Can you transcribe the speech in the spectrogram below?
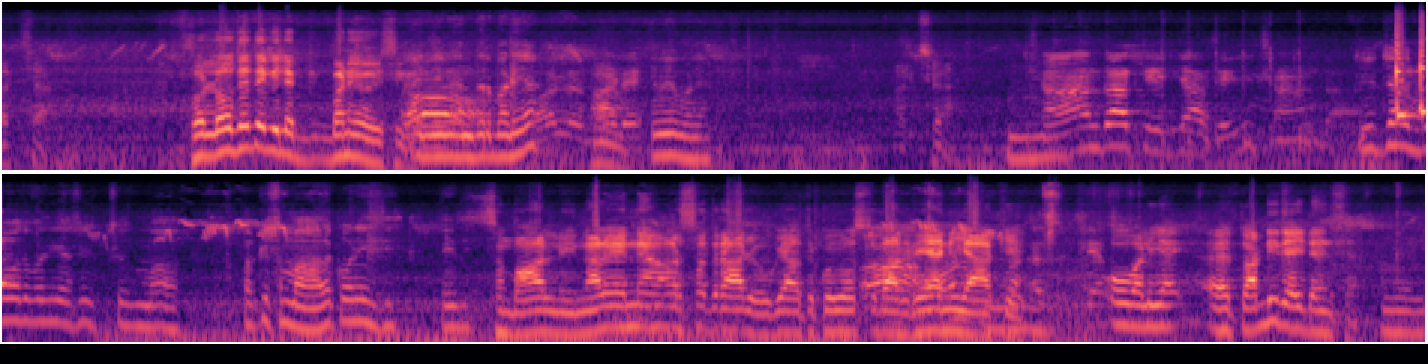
ਅੱਛਾ। ਫੁੱਲ ਉਹਦੇ ਤੇ ਵੀ ਲੱਗ- ਬਣੇ ਹੋਏ ਸੀ। ਜਿਵੇਂ ਅੰਦਰ ਬਣਿਆ। ਹਾਂ। ਕਿਵੇਂ ਬਣਿਆ। ਅੱਛਾ। ਸ਼ਾਨਦਾਰ ਚੀਜ਼ਾਂ ਸੀ ਜੀ ਸ਼ਾਨਦਾਰ ਚੀਜ਼ਾਂ ਬਹੁਤ ਵਧੀਆ ਸੀ ਸਮਾ- ਬਾਕੀ ਸੰਭਾਲ ਕੋਈ ਨਹੀਂ ਸੀ ਇਹਦੀ ਸੰਭਾਲ ਨਹੀਂ ਨਾਲੇ ਇੰਨਾ ਅਰਸਦ ਰਾਜ ਹੋ ਗਿਆ ਤੇ ਕੋਈ ਉਸ ਤੋਂ ਬਾਅਦ ਰਿਹਾ ਨਹੀਂ ਆ ਕੇ। ਉਹ ਅਹ, ਤੁਹਾਡੀ ਰੈਜ਼ੀਡੈਂਸ ਹੈ। ਮੇਰੀ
